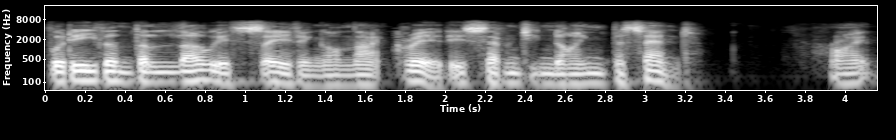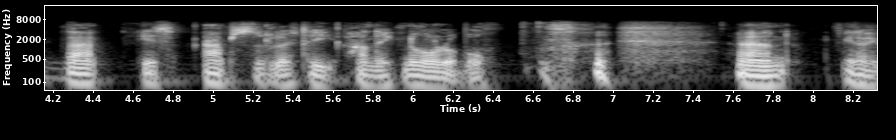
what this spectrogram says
But even the lowest saving on that grid is 79% right? That is absolutely unignorable. and you know,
